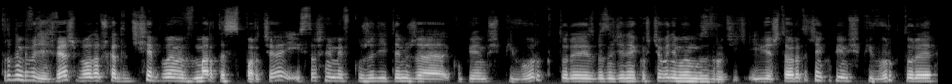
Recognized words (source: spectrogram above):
Trudno mi powiedzieć, wiesz, bo na przykład dzisiaj byłem w Martes Sporcie i strasznie mnie wkurzyli tym, że kupiłem śpiwór, który jest beznadziejny jakościowo, nie mogłem go zwrócić. I wiesz, teoretycznie kupiłem śpiwór, który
